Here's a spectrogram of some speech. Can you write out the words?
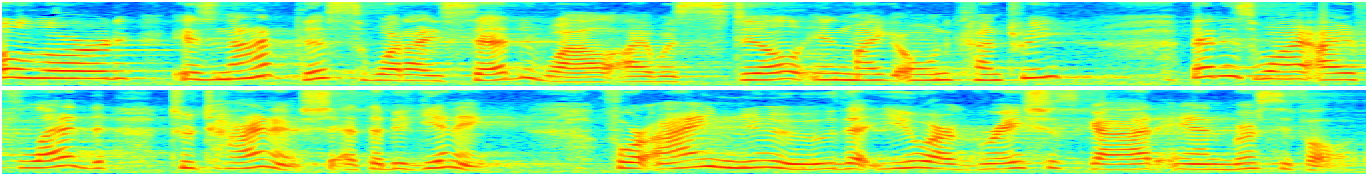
O Lord, is not this what I said while I was still in my own country? That is why I fled to Tarshish at the beginning, for I knew that you are gracious God and merciful,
